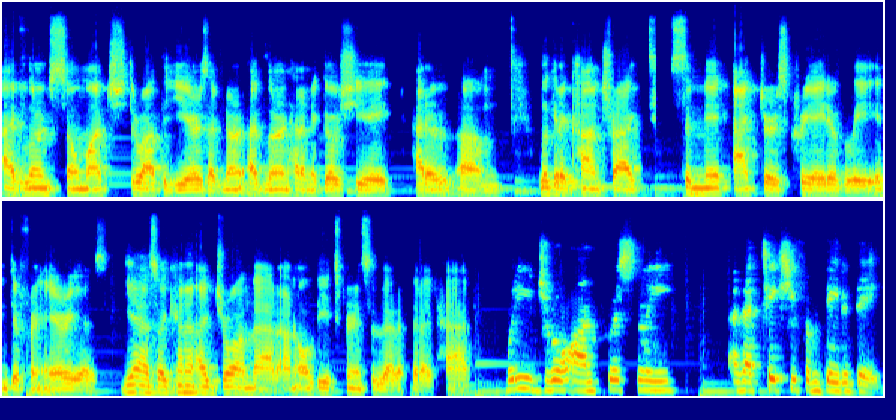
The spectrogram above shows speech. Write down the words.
I've learned so much throughout the years. I've learned I've learned how to negotiate, how to um, look at a contract, submit actors creatively in different areas. Yeah, so I kind of I draw on that on all the experiences that that I've had. What do you draw on personally uh, that takes you from day to day?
